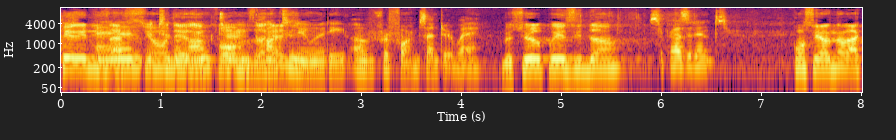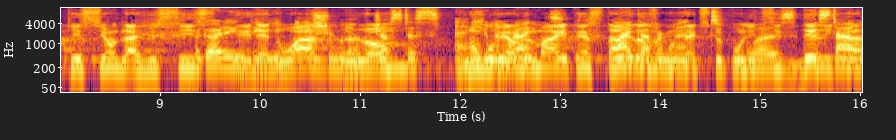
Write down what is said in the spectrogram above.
pérennisation des réformes engagées. Monsieur le Président, concernant la question de la justice et des droits de l'homme, mon gouvernement est installé dans un contexte politique délicat à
